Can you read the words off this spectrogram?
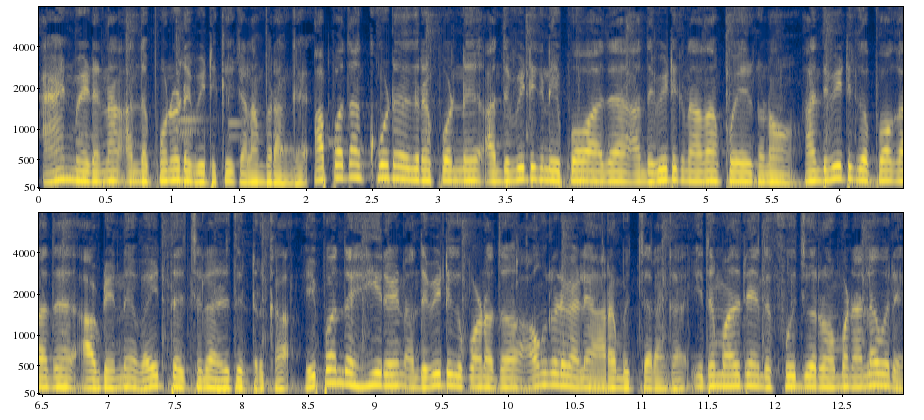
ஆன் மேடனா அந்த பொண்ணோட வீட்டுக்கு கிளம்புறாங்க. அப்பதான் கூட இருக்கிற பொண்ணு அந்த வீட்டுக்கு நீ போகாத அந்த வீட்டுக்கு நான் தான் போயிருக்கணும் அந்த வீட்டுக்கு போகாத அப்படின்னு வயிற்று தச்சல அழுதுட்டு இருக்கா. இப்போ அந்த ஹீரோயின் அந்த வீட்டுக்கு போனதும் அவங்களோட வேலையை ஆரம்பிச்சாங்க இது மாதிரி அந்த ஃபூஜர் ரொம்ப நல்லவர்.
